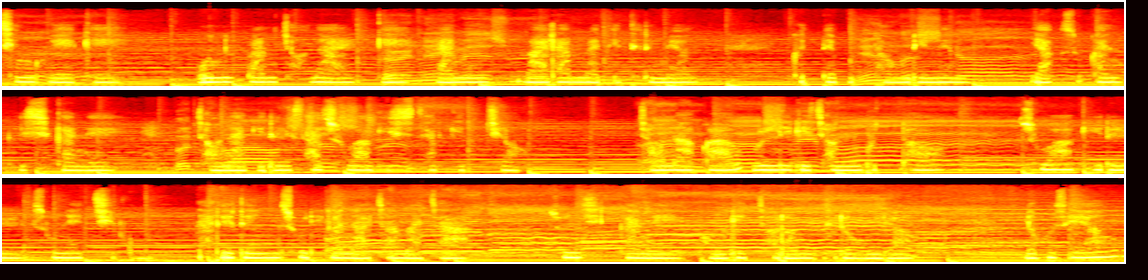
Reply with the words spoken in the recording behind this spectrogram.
친구에게 오늘 밤 전화할게 라는 말 한마디 들으면 그때부터 우리는 약속한 그 시간에 전화기를 사수하기 시작했죠. 전화가 울리기 전부터 수화기를 손에 쥐고 따르릉 소리가 나자마자 순식간에 번개처럼 들어올려 여보세요?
